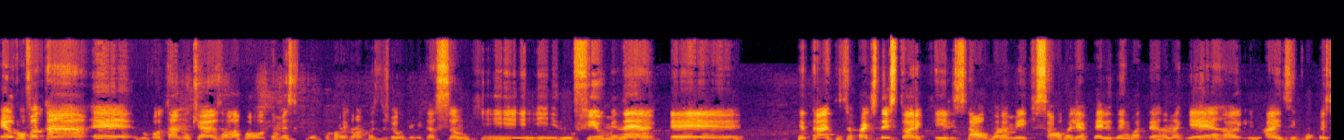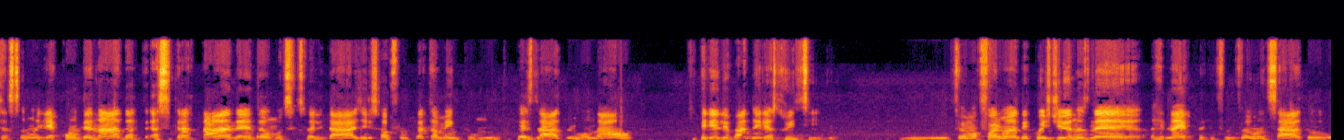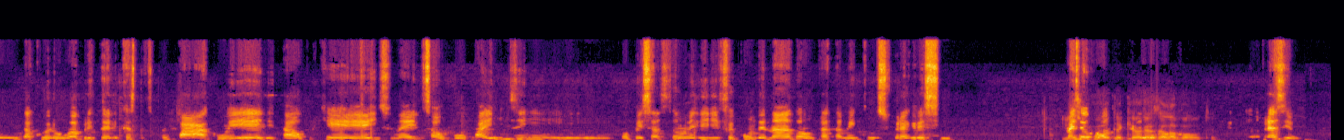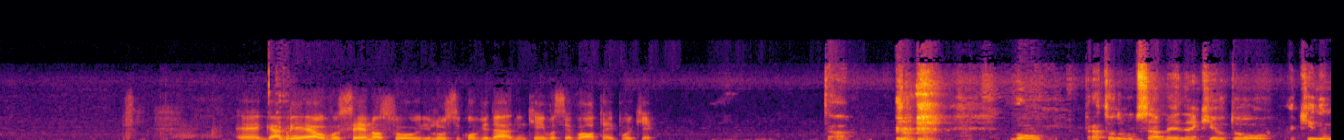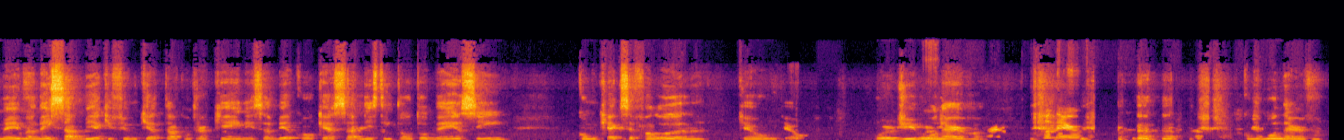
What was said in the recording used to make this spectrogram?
Eu vou votar, é, vou votar no que ela volta, mas eu vou comentar uma coisa do jogo de imitação que no filme, né, é, retrata essa parte da história que ele salva, meio que salva ali a pele da Inglaterra na guerra, mas em compensação ele é condenado a, a se tratar, né, da homossexualidade, ele sofre um tratamento muito pesado, hormonal, que teria levado ele a suicídio. E foi uma forma, depois de anos, né, na época que o filme foi lançado, da coroa britânica se desculpar com ele e tal, porque é isso, né, ele salvou o país e, em compensação, ele foi condenado a um tratamento super agressivo. E Mas eu volto, que horas ela volta? No Brasil. É, Gabriel, você, nosso ilustre convidado, em quem você volta e por quê? Tá. Bom, para todo mundo saber, né, que eu tô aqui no meio, mas eu nem sabia que filme que ia estar contra quem, nem sabia qual que é essa lista, então tô bem assim, como que é que você falou, Ana? Que é o, é o Olho de Monerva? Monerva. como Monerva.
